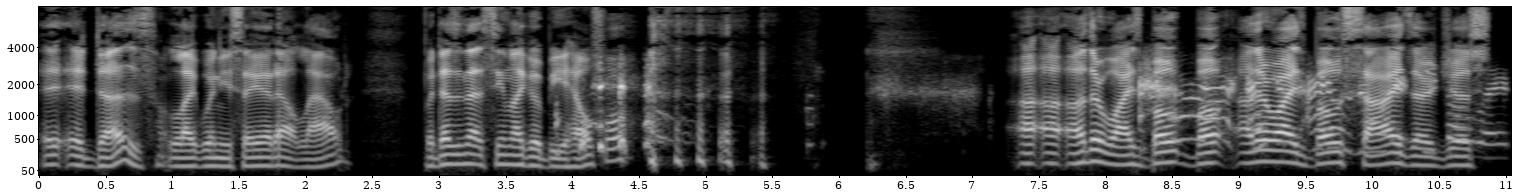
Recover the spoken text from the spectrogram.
It, it does, like when you say it out loud. But doesn't that seem like it would be helpful? uh, uh, otherwise, both, both, otherwise, just- I don't know both sides are just would-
